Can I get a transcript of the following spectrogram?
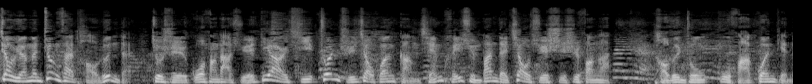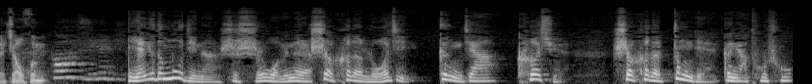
教员们正在讨论的就是国防大学第二期专职教官岗前培训班的教学实施方案。讨论中不乏观点的交锋。研究的目的呢，是使我们的社科的逻辑更加科学，社科的重点更加突出，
